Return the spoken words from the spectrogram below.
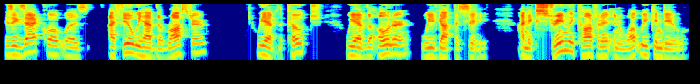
His exact quote was I feel we have the roster, we have the coach, we have the owner, we've got the city. I'm extremely confident in what we can do.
